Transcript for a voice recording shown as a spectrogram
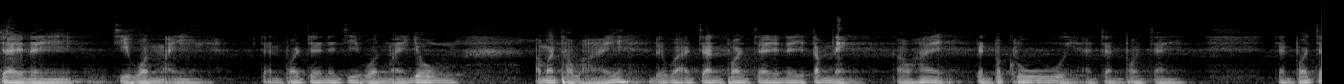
ใจในจีวรไหม อาจารย์พอใจในจีวรไหมโยมเอามาถวาย หรือว่าอาจารย์พอใจในตำแหน่งเขาให้เป็นพระครูอาจารย์พอใจอาจารย์พอใจ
